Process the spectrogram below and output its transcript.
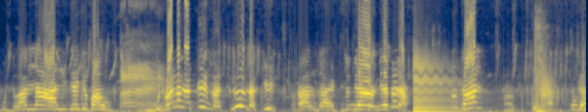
બુધવારના આલી દેજો પાહુ. બુધવારના નક્કી નક્કી નક્કી. સારું જાય. તો દે દે તું જાન જા.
